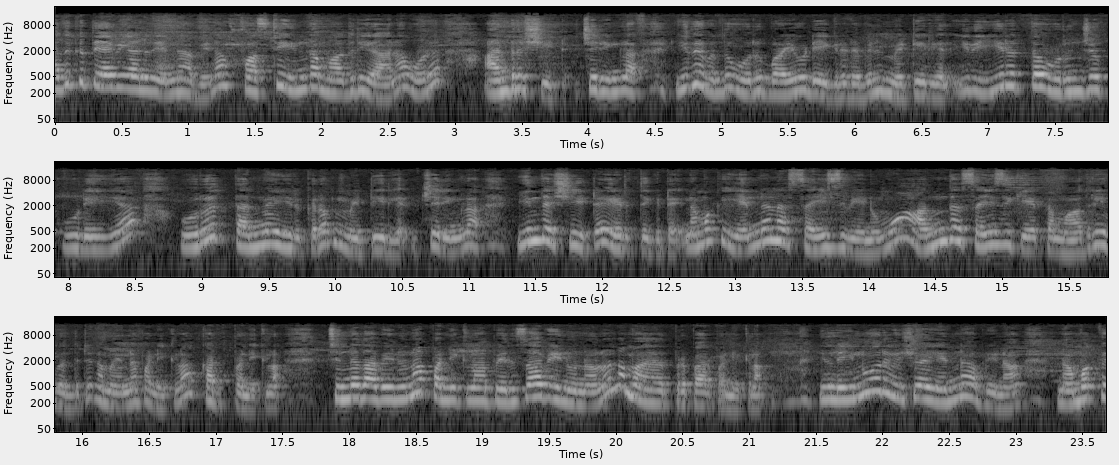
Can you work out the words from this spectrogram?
அதுக்கு தேவையானது என்ன அப்படின்னா ஃபஸ்ட்டு இந்த மாதிரியான ஒரு அண்டர் ஷீட் சரிங்களா? இது வந்து ஒரு பயோடிகிரேடபிள் மெட்டீரியல் இது ஈரத்தை உறிஞ்சக்கூடிய ஒரு தன்மை இருக்கிற மெட்டீரியல் சரிங்களா? இந்த ஷீட்டை எடுத்துக்கிட்டேன் நமக்கு என்னென்ன சைஸ் வேணுமோ அந்த சைஸுக்கு ஏற்ற மாதிரி வந்துட்டு நம்ம என்ன பண்ணிக்கலாம்? கட் பண்ணிக்கலாம். சின்னதாக வேணும்னா பண்ணிக்கலாம். பெருசாக வேணும்னாலும் நம்ம ப்ரிப்பேர் பண்ணிக்கலாம். இதில் இன்னொரு விஷயம் என்ன அப்படின்னா நமக்கு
